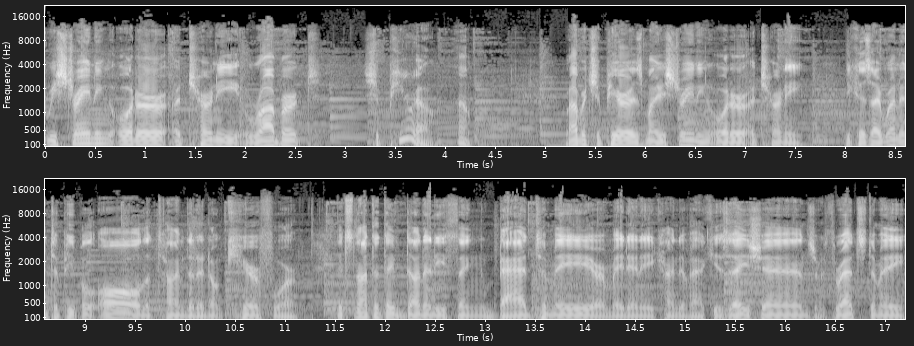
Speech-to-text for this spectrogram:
restraining order attorney, Robert Shapiro. Oh. Robert Shapiro is my restraining order attorney because I run into people all the time that I don't care for. It's not that they've done anything bad to me or made any kind of accusations or threats to me.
